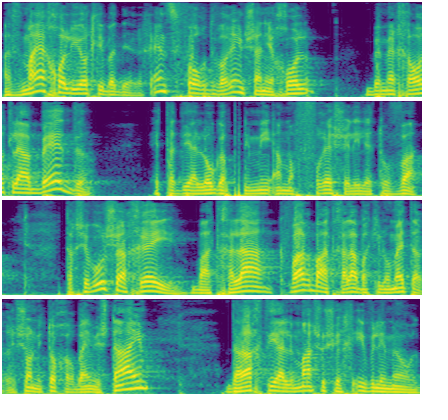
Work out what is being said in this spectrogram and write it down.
אז מה יכול להיות לי בדרך? אין ספור דברים שאני יכול במרכאות לאבד את הדיאלוג הפנימי המפרה שלי לטובה. תחשבו שאחרי, בהתחלה, כבר בהתחלה, בקילומטר הראשון מתוך 42, דרכתי על משהו שהכאיב לי מאוד.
